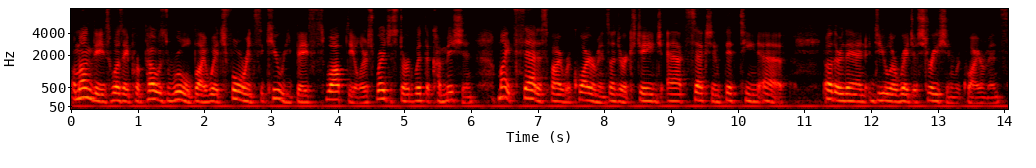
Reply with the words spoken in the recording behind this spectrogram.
Among these was a proposed rule by which foreign security based swap dealers registered with the Commission might satisfy requirements under Exchange Act Section 15F, other than dealer registration requirements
